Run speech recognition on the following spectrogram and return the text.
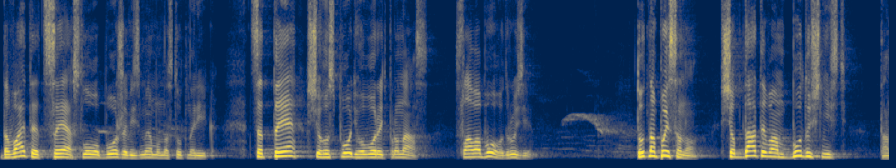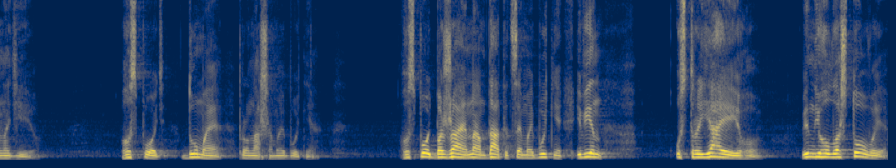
Давайте це Слово Боже візьмемо в наступний рік. Це те, що Господь говорить про нас. Слава Богу, друзі. Тут написано, щоб дати вам будучність та надію. Господь думає про наше майбутнє. Господь бажає нам дати це майбутнє, і Він устрояє його, Він його влаштовує.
